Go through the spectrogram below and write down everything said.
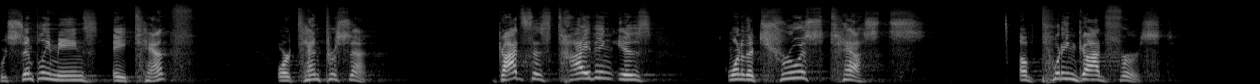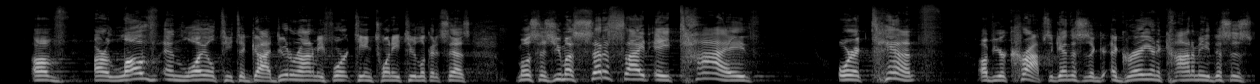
which simply means a tenth or 10%. God says tithing is one of the truest tests of putting God first, of our love and loyalty to God. Deuteronomy 14 22, look what it says. Moses says, You must set aside a tithe or a tenth of your crops. Again, this is an agrarian economy. This is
